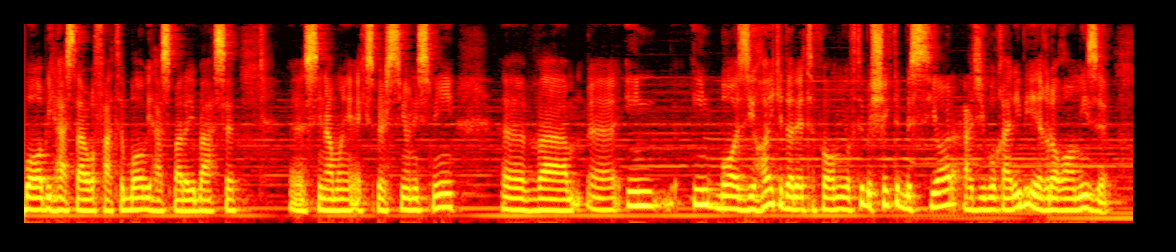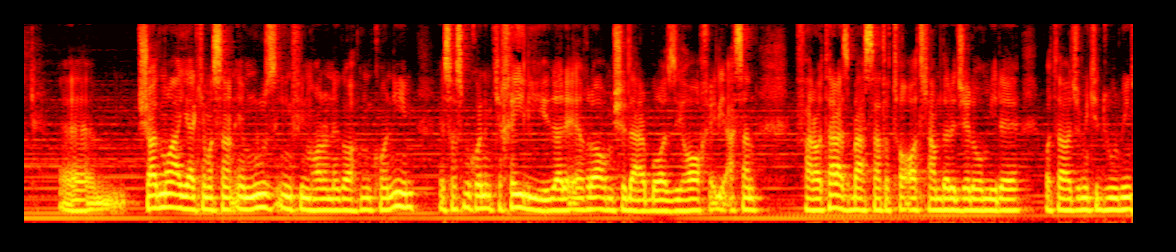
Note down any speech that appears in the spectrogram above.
بابی هست در واقع فتح بابی هست برای بحث سینمای اکسپرسیونیسمی. و این این بازی هایی که داره اتفاق میفته به شکل بسیار عجیب و غریب اغراق آمیزه شاید ما اگر که مثلا امروز این فیلم ها رو نگاه می‌کنیم احساس می‌کنیم که خیلی داره اغراق میشه در بازی ها خیلی اصلا فراتر از بحث تا تئاتر هم داره جلو میره با توجه که دوربین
